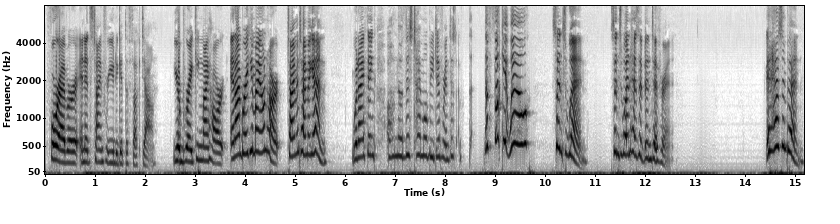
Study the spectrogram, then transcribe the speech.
forever, and it's time for you to get the fuck down. You're breaking my heart, and I'm breaking my own heart time and time again. When I think, oh no, this time will be different, this the fuck it will. Since when? Since when has it been different? It hasn't been.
